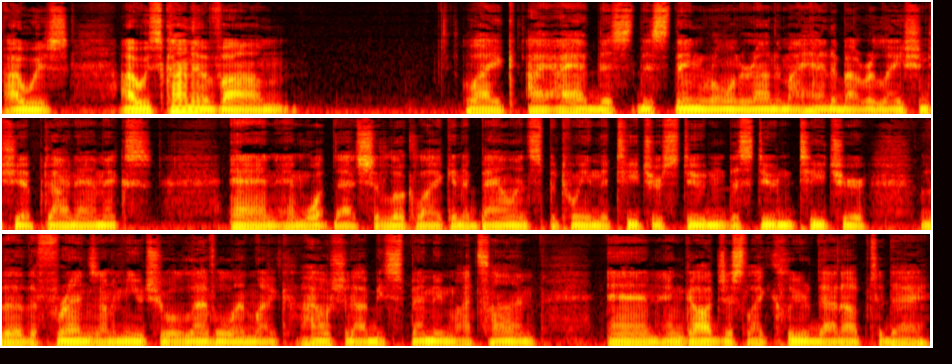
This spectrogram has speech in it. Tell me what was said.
I was I was kind of um, like I, I had this this thing rolling around in my head about relationship dynamics and and what that should look like in a balance between the teacher student the student teacher the the friends on a mutual level and like how should I be spending my time? And and God just like cleared that up today.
